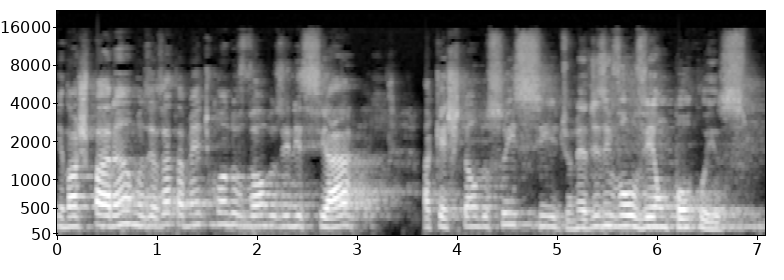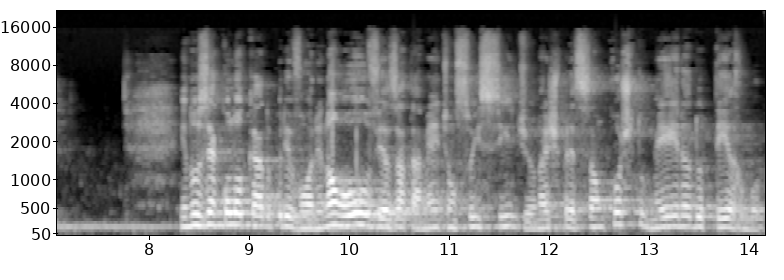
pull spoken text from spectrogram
E nós paramos exatamente quando vamos iniciar a questão do suicídio, né? desenvolver um pouco isso. E nos é colocado por Ivone, não houve exatamente um suicídio na expressão costumeira do termo,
